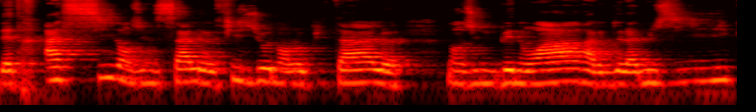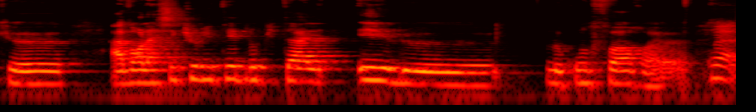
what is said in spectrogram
d'être assis dans une salle physio dans l'hôpital, dans une baignoire avec de la musique, avoir la sécurité de l'hôpital et le, le confort. Ouais.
